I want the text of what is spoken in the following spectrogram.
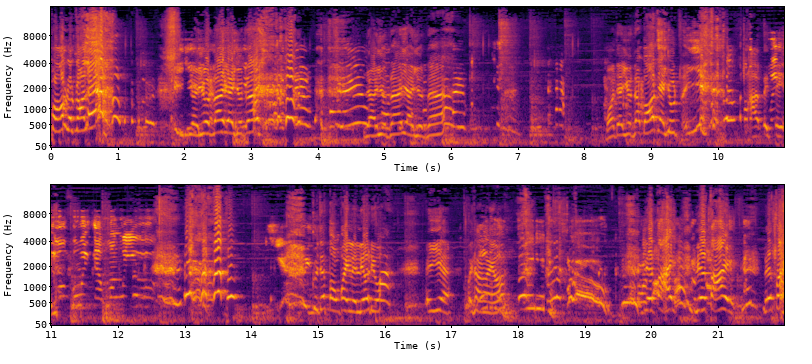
บอสหลุดมาแล้วอย่าหยุดนะอย่าหยุดนะอย่าหยุดนะอย่าหยุดนะบอสอย่าหยุดนะบอสอย่าหยุดไอ้เหี้ยขาติดติดกูวิ่งกลับมังไม่อยู่เหี้ยกูจะตรงไปเลยเลี้ยวดีวะไอ้เหี้ยไปทางไหนวะเลี้ยวตายเลี้ยวตายเลี้ยวตาย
